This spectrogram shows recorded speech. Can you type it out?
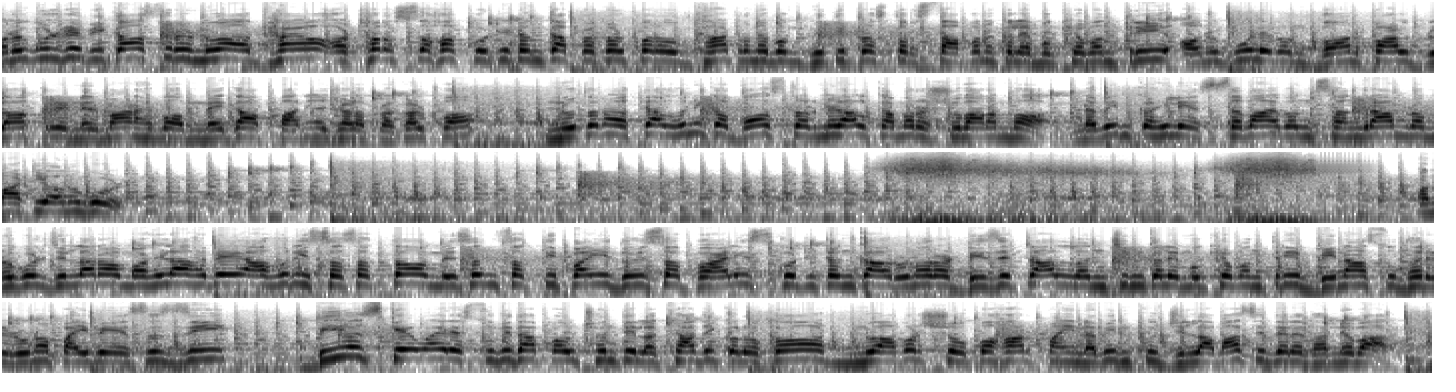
ଅନୁଗୁଳରେ ବିକାଶର ନୂଆ ଅଧ୍ୟାୟ ଅଠରଶହ କୋଟି ଟଙ୍କା ପ୍ରକଳ୍ପର ଉଦ୍ଘାଟନ ଏବଂ ଭିତ୍ତିପ୍ରସ୍ତର ସ୍ଥାପନ କଲେ ମୁଖ୍ୟମନ୍ତ୍ରୀ ଅନୁଗୁଳ ଏବଂ ବନପାଳ ବ୍ଲକରେ ନିର୍ମାଣ ହେବ ମେଗା ପାନୀୟ ଜଳ ପ୍ରକଳ୍ପ ନୂତନ ଅତ୍ୟାଧୁନିକ ବସ୍ ଟର୍ମିନାଲ କାମର ଶୁଭାରମ୍ଭ ନବୀନ କହିଲେ ସେବା ଏବଂ ସଂଗ୍ରାମର ମାଟି ଅନୁଗୁଳ अनुगुल जिलार महिला हे आहरी सशक्त मिशन शक्ति दुई बयालीस कोटी टं ऋण डिजिटाल लंचिंग कले मुख्यमंत्री बिना सुधरे ऋण पाइबे एसएसजी बीएसकेवैर सुविधा पाँच लक्षाधिक लोक नर्ष उपहार नवीन को जिलावासी देले धन्यवाद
